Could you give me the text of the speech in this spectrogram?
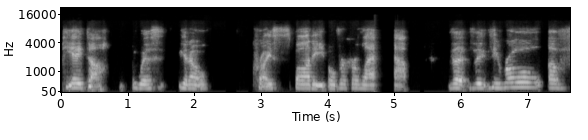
pieta with you know christ's body over her lap. The the, the role of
